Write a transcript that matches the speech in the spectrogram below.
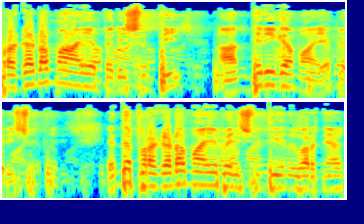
പ്രകടമായ പരിശുദ്ധി ആന്തരികമായ പരിശുദ്ധി. എന്താ പ്രകടമായ പരിശുദ്ധി എന്ന് പറഞ്ഞാൽ?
